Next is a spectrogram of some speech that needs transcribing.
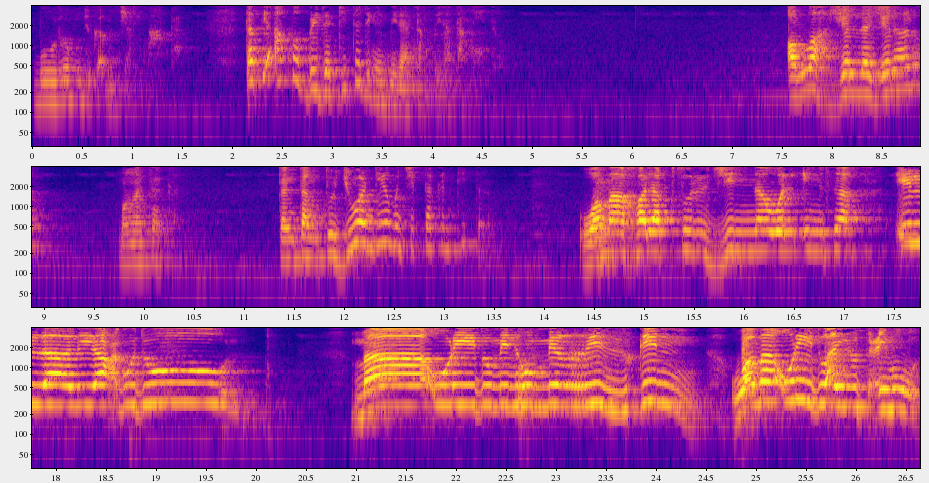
Burung juga mencari makan. Tapi apa beda kita dengan binatang-binatang itu? Allah Jalla Jalaluh mengatakan tentang tujuan dia menciptakan kita. Wa ma khalaqtul jinna wal insa illa liya'budun. Ma uridu minhum min rizqin wa ma uridu an yut'imun.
